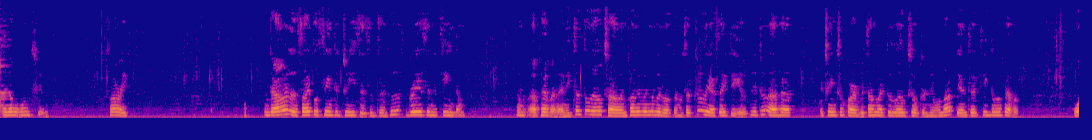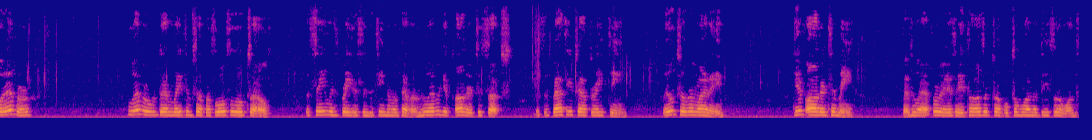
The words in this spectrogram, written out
I don't want to. Sorry. And the disciples came to Jesus and said, Who is the greatest in the kingdom of heaven? And he took the little child and put him in the middle of them and said, Truly I say to you, if you do not have a change of heart, become like the little children, you will not enter the kingdom of heaven. Whatever, whoever then made himself as low as a little child, the same is greatest in the kingdom of heaven. Whoever gives honor to such, this is Matthew chapter 18. Little children, my name, give honor to me. But whoever is a cause of trouble to one of these little ones,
